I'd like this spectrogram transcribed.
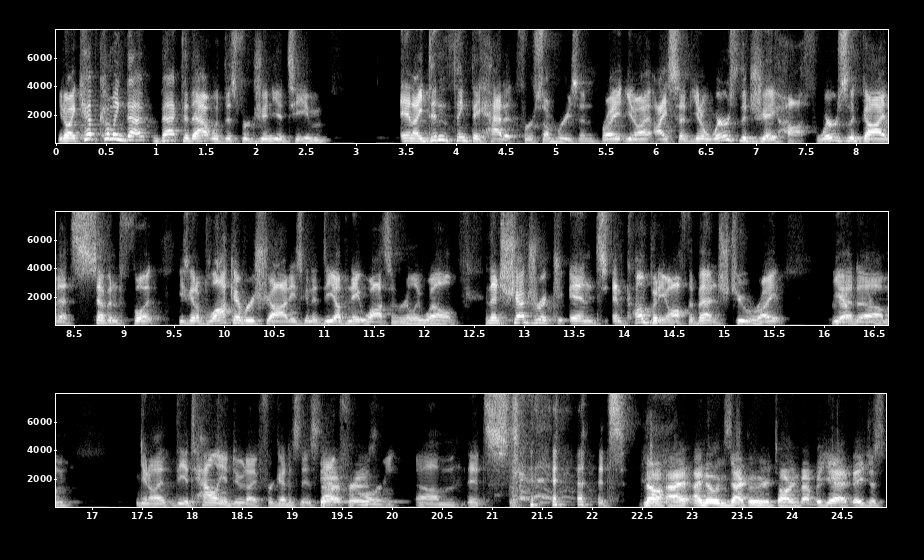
You know, I kept coming that, back to that with this Virginia team and I didn't think they had it for some reason, right? You know, I, I, said, you know, where's the Jay Huff? Where's the guy that's seven foot? He's going to block every shot. He's going to D up Nate Watson really well. And then Shedrick and and company off the bench too, right? He yeah. had, um, you know, the Italian dude. I forget his. It's not yeah, Ferrari. Um, it's it's. No, I I know exactly who you're talking about, but yeah, they just.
